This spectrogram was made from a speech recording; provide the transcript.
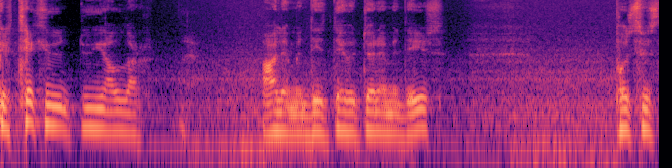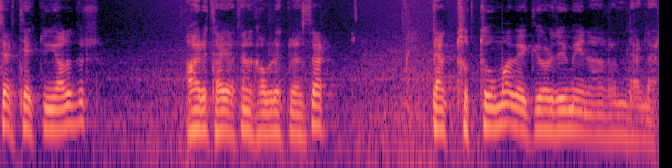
Bir tek yün dünyalılar alemindeyiz, dönemindeyiz. Pozitivistler tek dünyalıdır. Ahiret hayatını kabul etmezler. Ben tuttuğuma ve gördüğüme inanırım derler.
